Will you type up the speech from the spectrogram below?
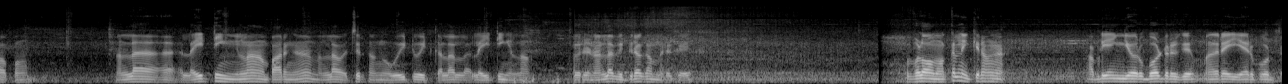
பார்ப்போம். நல்ல லைட்டிங்லாம் பாருங்கள் நல்லா வச்சுருக்காங்க. ஒயிட் ஒயிட் கலரில் லைட்டிங் எல்லாம் ஒரு நல்ல விக்கிரகம் இருக்குது இவ்வளோ மக்கள் நிற்கிறாங்க அப்படியே இங்கே ஒரு போட் இருக்குது மதுரை ஏர்போர்ட்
